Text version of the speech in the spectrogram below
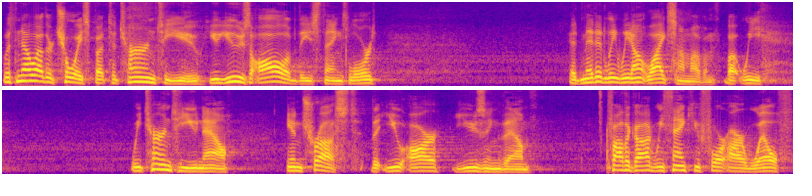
with no other choice but to turn to you. You use all of these things, Lord Admittedly, we don't like some of them, but we, we turn to you now in trust that you are using them. Father God, we thank you for our wealth.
